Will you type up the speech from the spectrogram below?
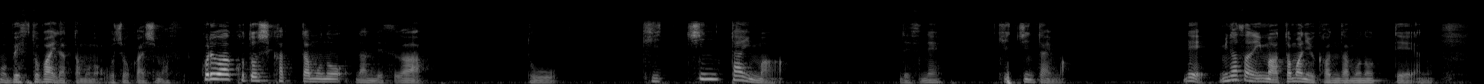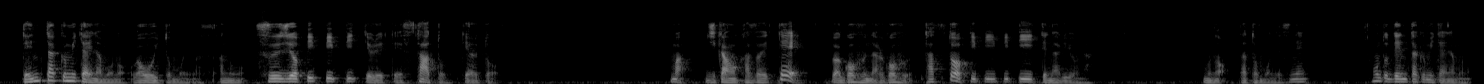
もうベストバイだったものをご紹介します。これは今年買ったものなんですが、とキッチンタイマーですね。キッチンタイマー。で、皆さん今頭に浮かんだものって、あの、電卓みたいなものが多いと思います。あの、数字をピッピッピッって入れて、スタートってやると、まあ、時間を数えて、5分なら5分経つと、ピッピッピッピッってなるようなものだと思うんですね。ほんと電卓みたいなもの。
